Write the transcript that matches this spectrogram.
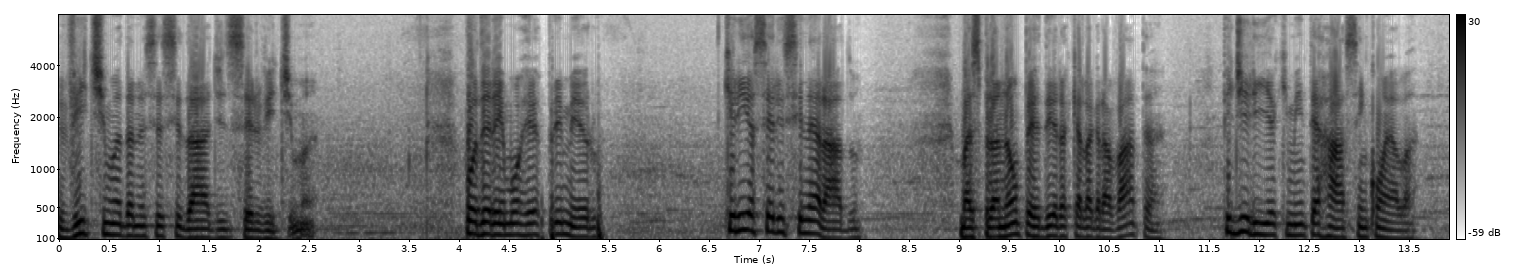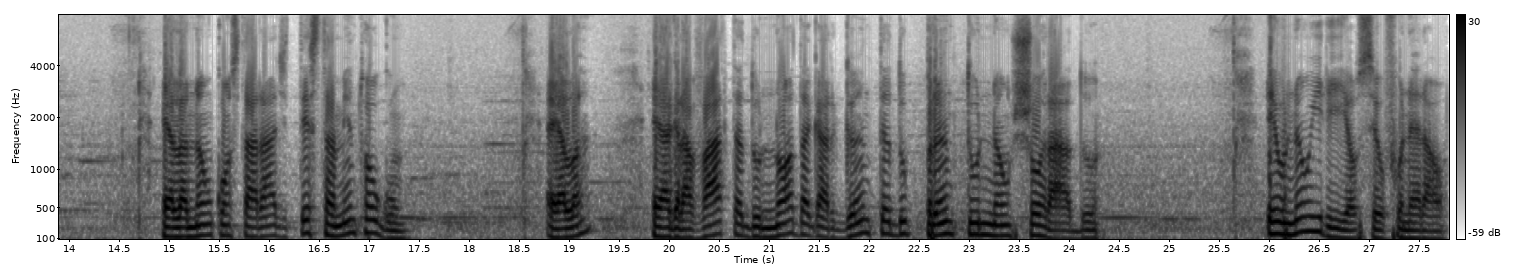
vítima da necessidade de ser vítima. Poderei morrer primeiro. Queria ser incinerado, mas para não perder aquela gravata, pediria que me enterrassem com ela. Ela não constará de testamento algum. Ela é a gravata do nó da garganta do pranto não chorado eu não iria ao seu funeral.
